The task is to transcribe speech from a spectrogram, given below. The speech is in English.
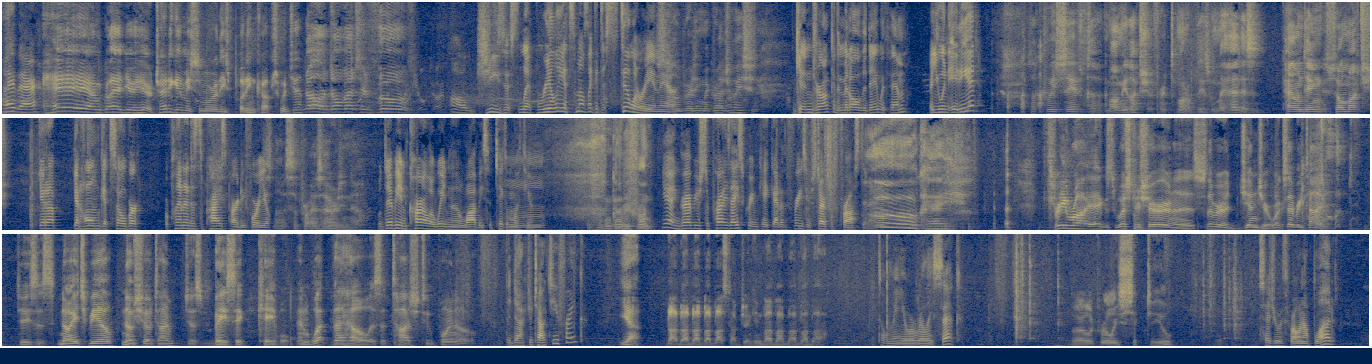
Hi there. Hey, I'm glad you're here. Try to get me some more of these pudding cups, would you? No, don't mention food. Oh, Jesus, Lip. Really? It smells like a distillery in there. Celebrating my graduation. Getting drunk in the middle of the day with him? Are you an idiot? Look, we saved the mommy lecture for tomorrow, please, when my head isn't pounding so much. Get up, get home, get sober. We're planning a surprise party for you. It's not a surprise, I already know. Well, Debbie and Carl are waiting in the lobby, so take them with you. Mm. This isn't gonna be fun. Yeah, and grab your surprise ice cream cake out of the freezer. Start defrosting it. Okay. Three raw eggs, Worcestershire, and a sliver of ginger. Works every time. Jesus. No HBO, no Showtime, just basic cable. And what the hell is a Tosh 2.0? The doctor talk to you, Frank? Yeah. Blah, blah, blah, blah, blah. Stop drinking, blah, blah, blah, blah, blah. He told me you were really sick. Do I look really sick to you? Said you were throwing up blood.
